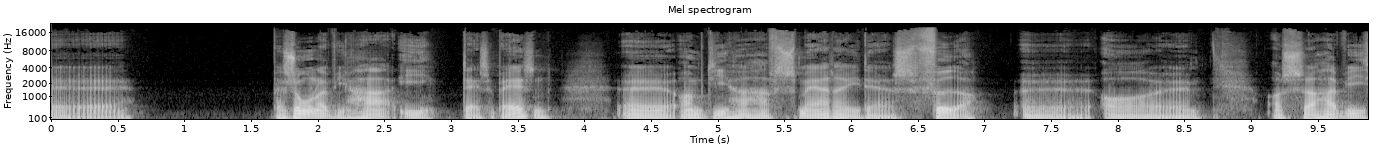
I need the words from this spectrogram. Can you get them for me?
øh, personer, vi har i databasen, øh, om de har haft smerter i deres fødder. Øh, og, øh, og så har vi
